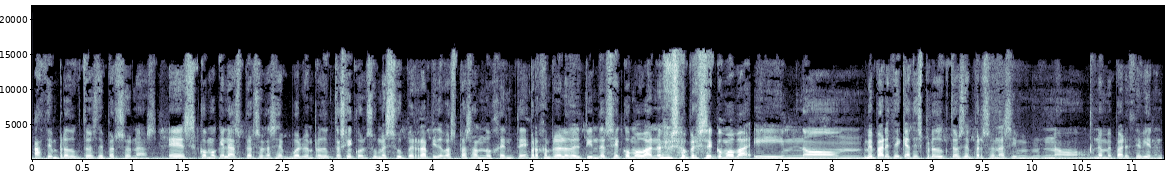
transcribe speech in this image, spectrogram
hacen productos de personas. Es como que las personas se vuelven productos que consumes súper rápido, vas pasando gente. Por ejemplo, lo del Tinder, sé cómo va, no lo uso, pero sé cómo va y no... Me parece que haces productos de personas y no, no me parece bien.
